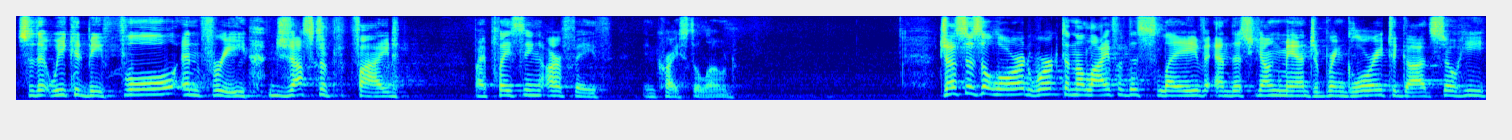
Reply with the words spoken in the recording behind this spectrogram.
so that we could be full and free, justified by placing our faith in Christ alone. Just as the Lord worked in the life of this slave and this young man to bring glory to God, so he,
